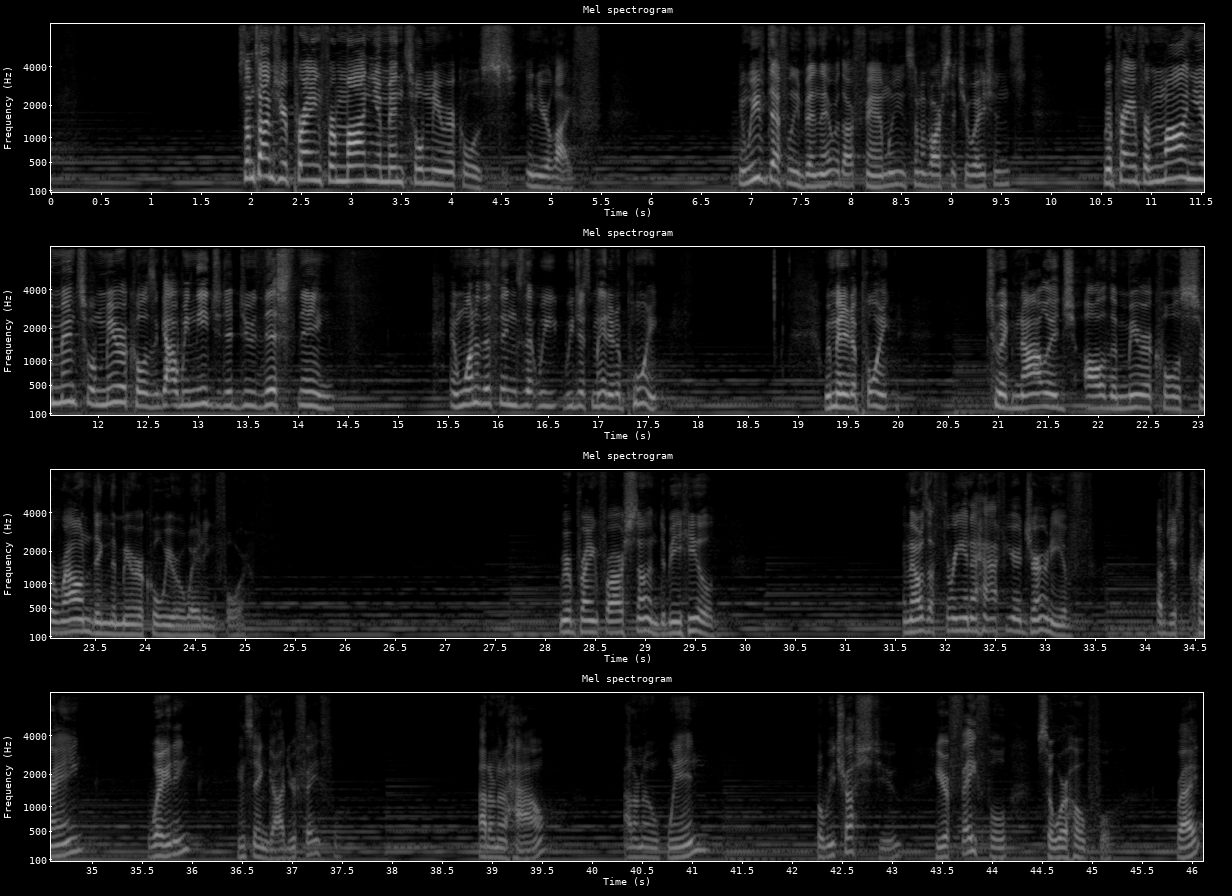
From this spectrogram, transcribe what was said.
Sometimes you're praying for monumental miracles in your life. And we've definitely been there with our family in some of our situations. We're praying for monumental miracles, and God, we need you to do this thing. And one of the things that we, we just made it a point we made it a point to acknowledge all the miracles surrounding the miracle we were waiting for. We were praying for our son to be healed. And that was a three and a half year journey of, of just praying, waiting, and saying, God, you're faithful. I don't know how, I don't know when, but we trust you. You're faithful, so we're hopeful, right?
